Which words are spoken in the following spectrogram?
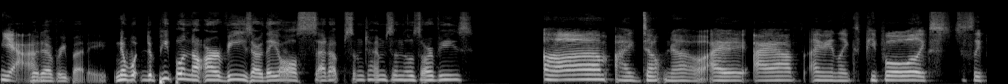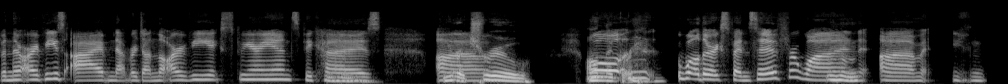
Yeah, with everybody. No, what the people in the RVs, are they all set up sometimes in those RVs? Um, I don't know. I I have I mean like people like s- sleep in their RVs. I've never done the RV experience hmm because You're a um true on the Well, n- ground. well, they're expensive for hmm one. Um, you can,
